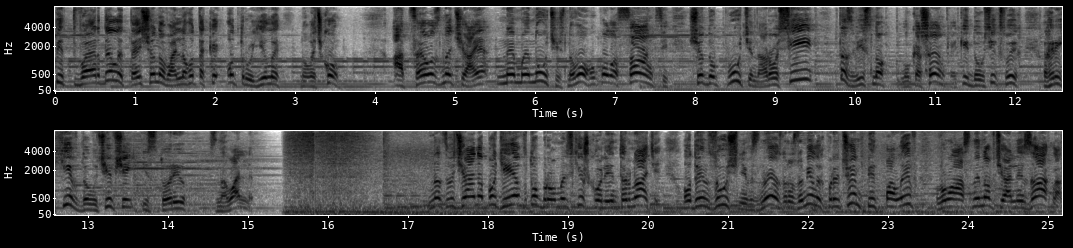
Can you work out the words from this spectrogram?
підтвердили те, що Навального таки отруїли новачком. А це означає неминучість нового кола санкцій щодо Путіна, Росії та, звісно, Лукашенка, який до усіх своїх гріхів долучив ще й історію з Навальним. Надзвичайна подія в Добромельській школі-інтернаті. Один з учнів з незрозумілих причин підпалив власний навчальний заклад.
